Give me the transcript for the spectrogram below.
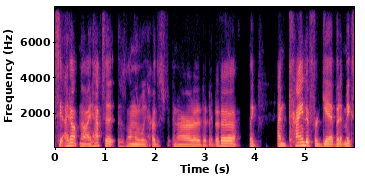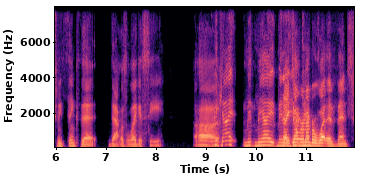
see. I don't know. I'd have to as long as we heard this in our like. I'm kind of forget, but it makes me think that that was Legacy. Uh, Okay, can I? May, may I? May but I don't remember what events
